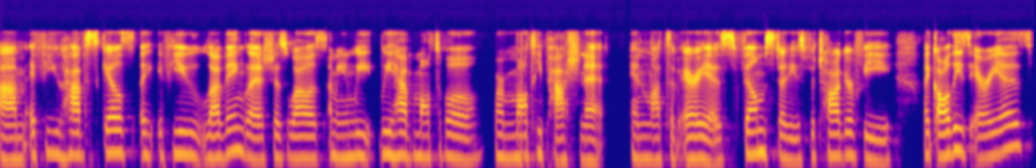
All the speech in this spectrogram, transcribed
um, if you have skills, if you love English as well as, I mean, we we have multiple or multi passionate in lots of areas film studies photography like all these areas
